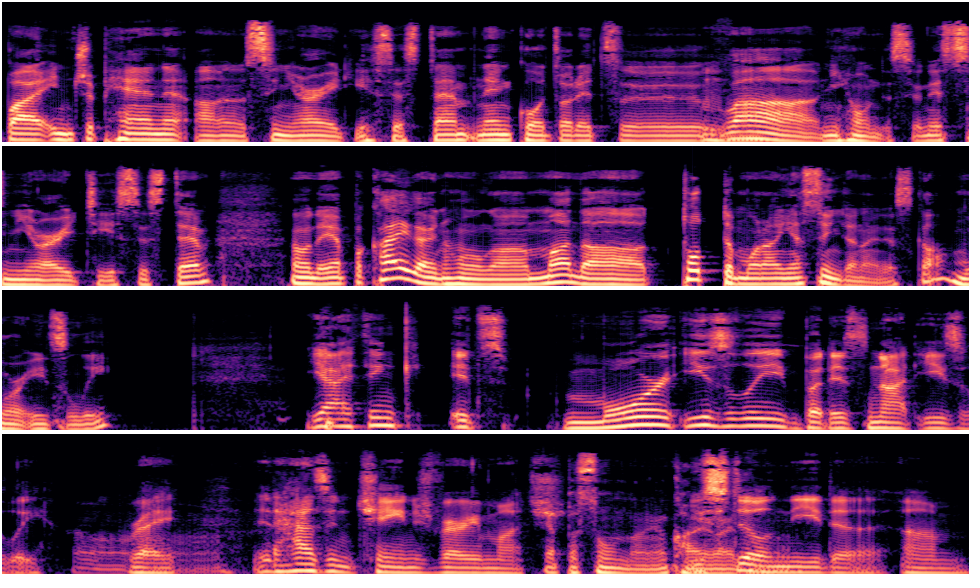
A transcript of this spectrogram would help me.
But in Japan、uh, seniority system 年功序列は日本ですよね、seniority system なのでやっぱ海外の方がまだ取ってもらいやすいんじゃないですか more easily Yeah, I think it's more easily, but it's not easily, right? It hasn't changed very much. やっぱそうなんや、海外 You still need a um,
